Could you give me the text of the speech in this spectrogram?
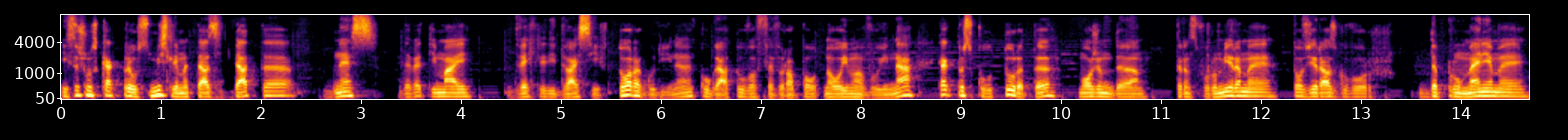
и всъщност как преосмисляме тази дата. Днес, 9 май 2022 година, когато в Европа отново има война, как през културата можем да трансформираме този разговор, да променяме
